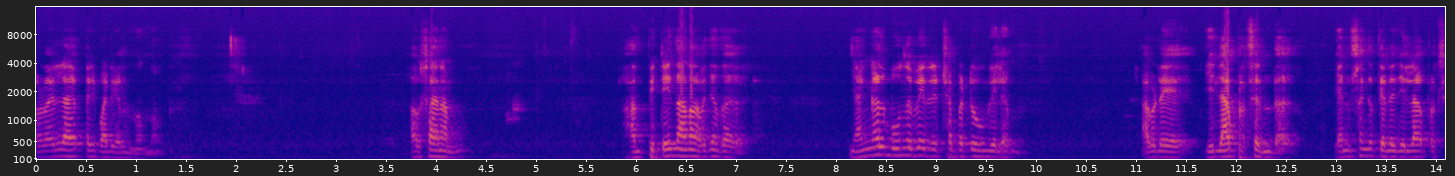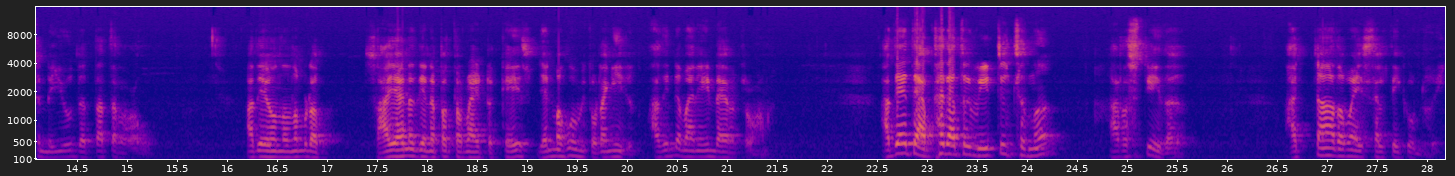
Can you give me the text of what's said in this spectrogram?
അവിടെ എല്ലാ പരിപാടികളും നിന്നു. അവസാനം പിറ്റേ പിറ്റേന്നാണ് അറിഞ്ഞത് ഞങ്ങൾ മൂന്ന് പേര് രക്ഷപ്പെട്ടുവെങ്കിലും അവിടെ ജില്ലാ പ്രസിഡന്റ് ജനസംഘത്തിന്റെ ജില്ലാ പ്രസിഡന്റ് യു ദത്താത്ര റാവു അദ്ദേഹം നമ്മുടെ സായാഹ്ന ദിനപത്രമായിട്ട് കേസ് ജന്മഭൂമി തുടങ്ങിയിരുന്നു. അതിന്റെ മാനേജിങ് ഡയറക്ടറുമാണ്. അദ്ദേഹത്തെ അർദ്ധരാത്രി വീട്ടിൽ ചെന്ന് അറസ്റ്റ് ചെയ്ത് അജ്ഞാതമായ സ്ഥലത്തേക്ക് കൊണ്ടുപോയി.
